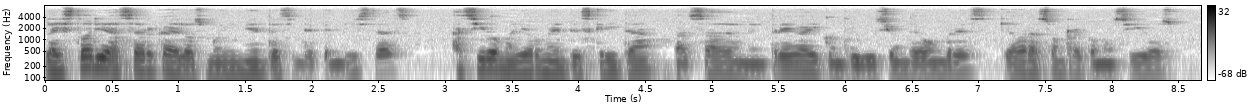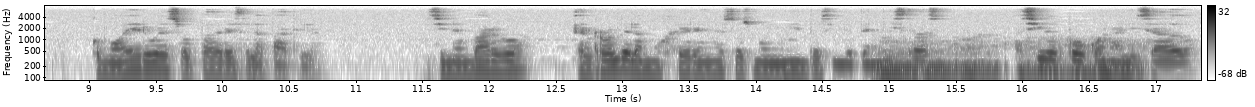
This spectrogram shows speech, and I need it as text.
La historia acerca de los movimientos independistas ha sido mayormente escrita basada en la entrega y contribución de hombres que ahora son reconocidos como héroes o padres de la patria. Sin embargo, el rol de la mujer en estos movimientos independistas ha sido poco analizado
